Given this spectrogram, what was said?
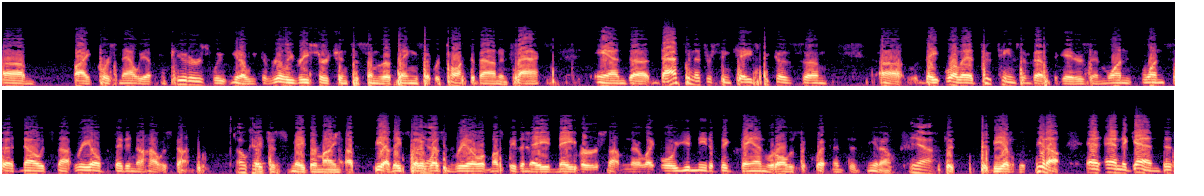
Um, by of course now we have computers. We you know we could really research into some of the things that were talked about in facts, and uh, that's an interesting case because um, Uh, they well they had two teams investigators, and one one said no, it's not real, but they didn't know how it was done. okay. They just made their mind up. Yeah, they said it wasn't real. It must be the na- neighbor or something. They're like, well, you need a big van with all this equipment to you know Yeah. to, to be able to, you know, and, and again, this,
